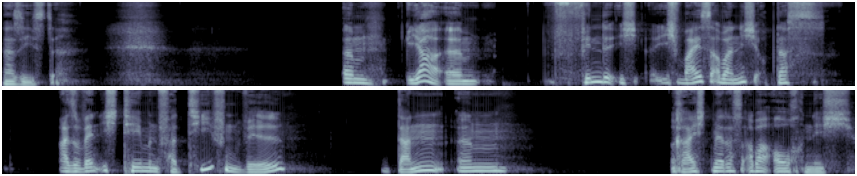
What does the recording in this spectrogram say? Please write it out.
Na siehste. Ähm, ja, ähm, finde ich, ich weiß aber nicht, ob das, also wenn ich Themen vertiefen will, dann ähm, reicht mir das aber auch nicht.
